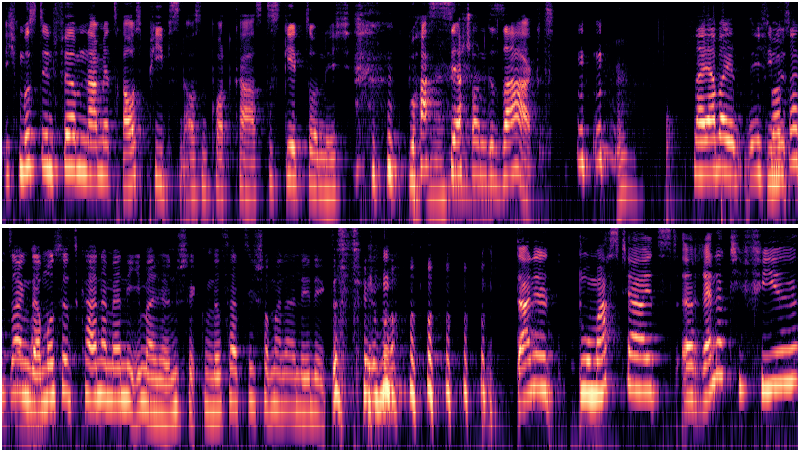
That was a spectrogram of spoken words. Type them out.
Ich muss den Firmennamen jetzt rauspiepsen aus dem Podcast. Das geht so nicht. Du hast es ja schon gesagt. Naja, aber ich wollte gerade sagen, da muss jetzt keiner mehr eine E-Mail hinschicken. Das hat sich schon mal erledigt, das Thema. Daniel, du machst ja jetzt äh, relativ viel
